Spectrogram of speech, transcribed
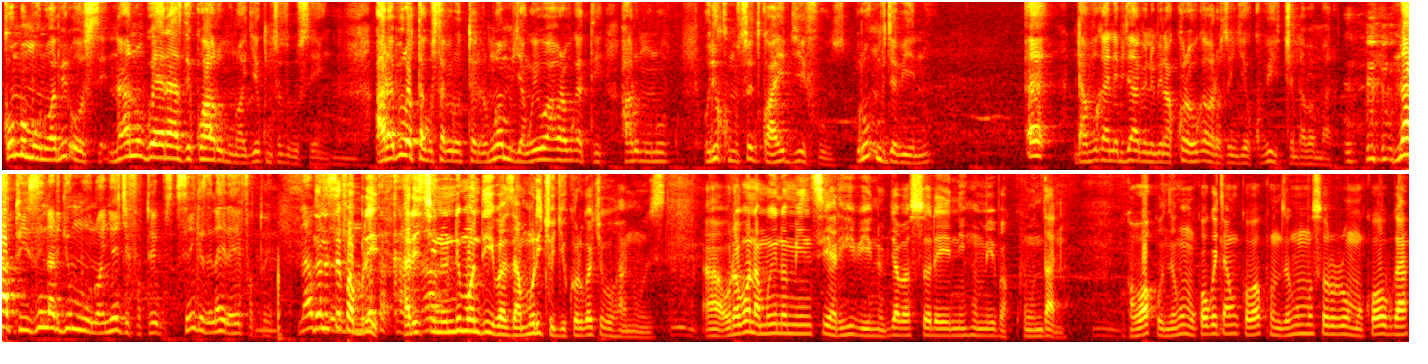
Kumbe umuntu wabirose nta nubwo yari azi ko hari umuntu wagiye ku musozi gusenga. Arabirota gusa birotorera umwe mu muryango w'iwabo aravuga ati hari umuntu uri ku musozi twahaye ibyifuzo. Urumva ibyo bintu? Eh ndavuga ni bya bintu birakora ahubwo abarozi ngiye kubica ndabamara. Natuye izina ry'umuntu wanyoheje ifoto ye gusa sinigeze nayiraho ifoto ye. None se fabri hari ikintu ndimo ndibaza muri icyo gikorwa cy'ubuhanuzi. Ah, urabona muri ino minsi hariho ibintu by'abasore n'inkumi bakundana. Ukaba wakunze nk'umukobwa cyangwa ukaba wakunze nk'umusore uri umukobwa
